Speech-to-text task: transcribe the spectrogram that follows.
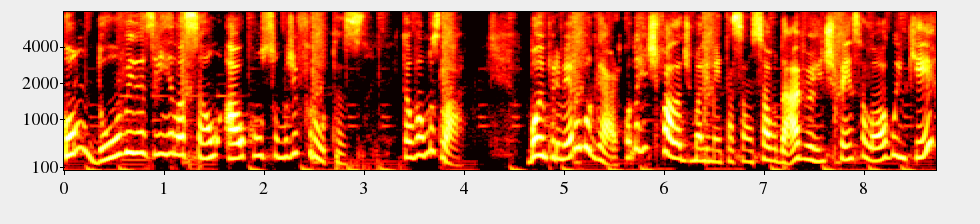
com dúvidas em relação ao consumo de frutas. Então vamos lá. Bom, em primeiro lugar, quando a gente fala de uma alimentação saudável, a gente pensa logo em quê?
